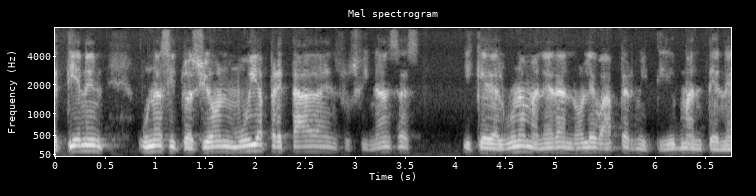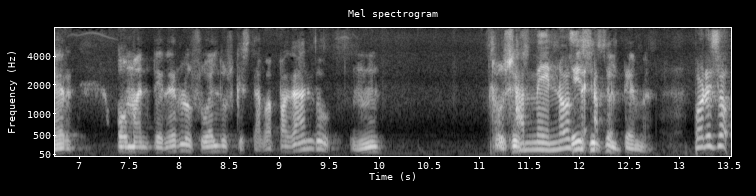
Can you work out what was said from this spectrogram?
que tienen una situación muy apretada en sus finanzas y que de alguna manera no le va a permitir mantener o mantener los sueldos que estaba pagando. Entonces, ese es el tema. Por eso,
